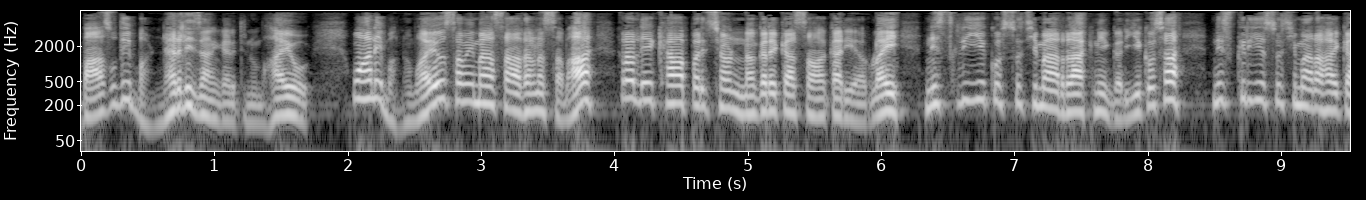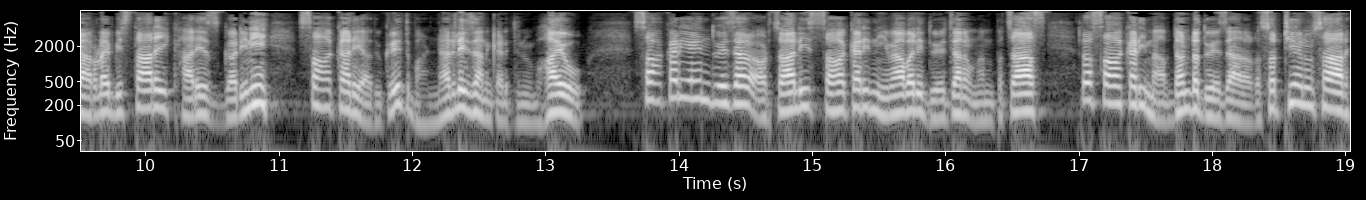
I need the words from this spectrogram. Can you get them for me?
वासुदेव भण्डारीले जानकारी दिनुभयो। उहाँले भन्नुभयो समयमा साधारण सभा र लेखा परीक्षण नगरेका सहकारीहरूलाई निष्क्रियको सूचीमा राख्ने गरिएको छ। निष्क्रिय सूचीमा रहेकाहरूलाई विस्तारै खारेज गरिने सहकारी अधिकृत भण्डारीले जानकारी दिनुभयो। सहकारी ऐन दुई सहकारी नियमावली दुई र सहकारी मापदण्ड दुई हजार अडसठी अनुसार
